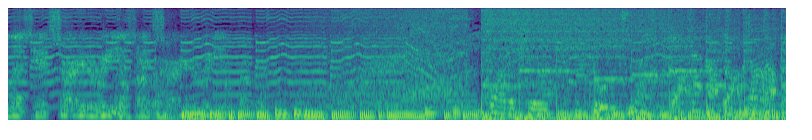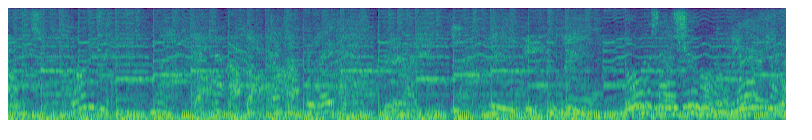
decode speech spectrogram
Let's get started radio program. Get started 物な動物動物な触れ合い動物大集合の恋愛広場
